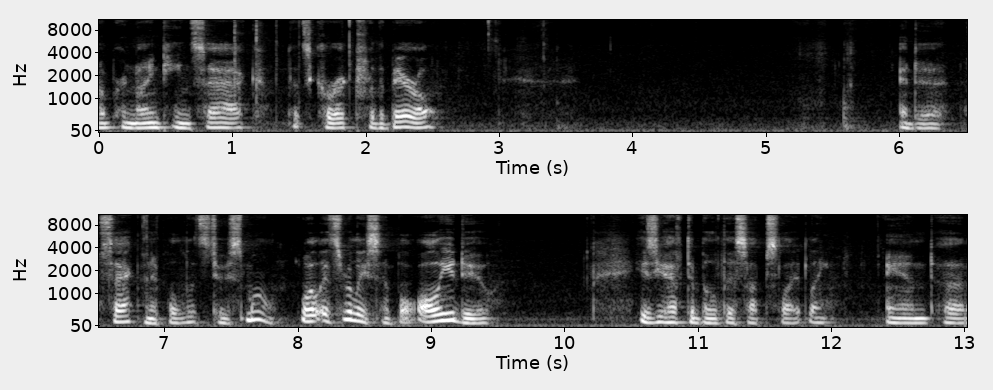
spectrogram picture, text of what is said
number 19 sack that's correct for the barrel and a sack nipple that's too small? Well, it's really simple. All you do is you have to build this up slightly. And uh,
